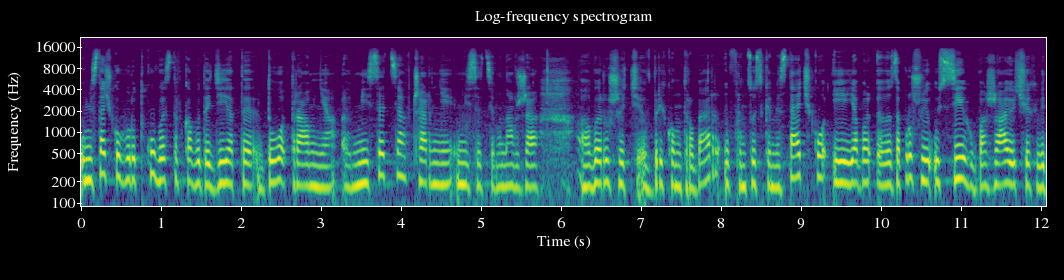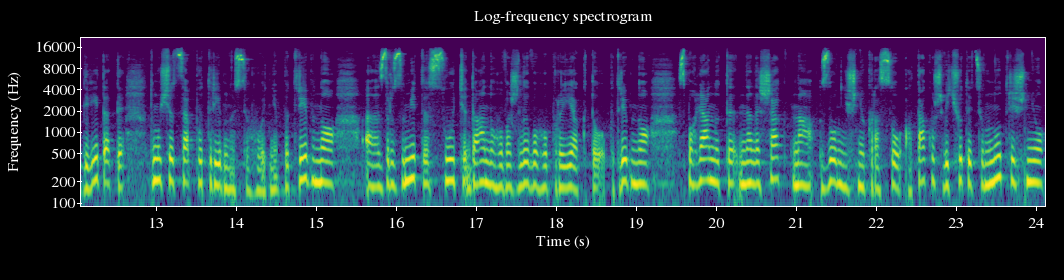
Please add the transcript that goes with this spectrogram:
У містечку Городку виставка буде діяти до травня місяця. В червні місяці вона вже е, вирушить в Бріком-Тробер у французьке містечко. І я е, запрошую усіх бажаючих відвідати, тому що це потрібно сьогодні. Потрібно зрозуміти суть даного важливого проєкту. Потрібно споглянути не лише на зовнішню красу, а також відчути цю внутрішню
